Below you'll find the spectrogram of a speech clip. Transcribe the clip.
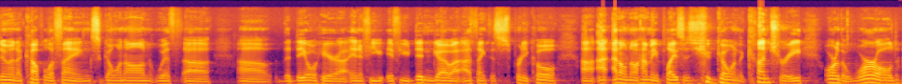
doing a couple of things going on with uh, the deal here. Uh, and if you if you didn't go, I, I think this is pretty cool. Uh, I, I, don't know how many places you go in the country or the world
